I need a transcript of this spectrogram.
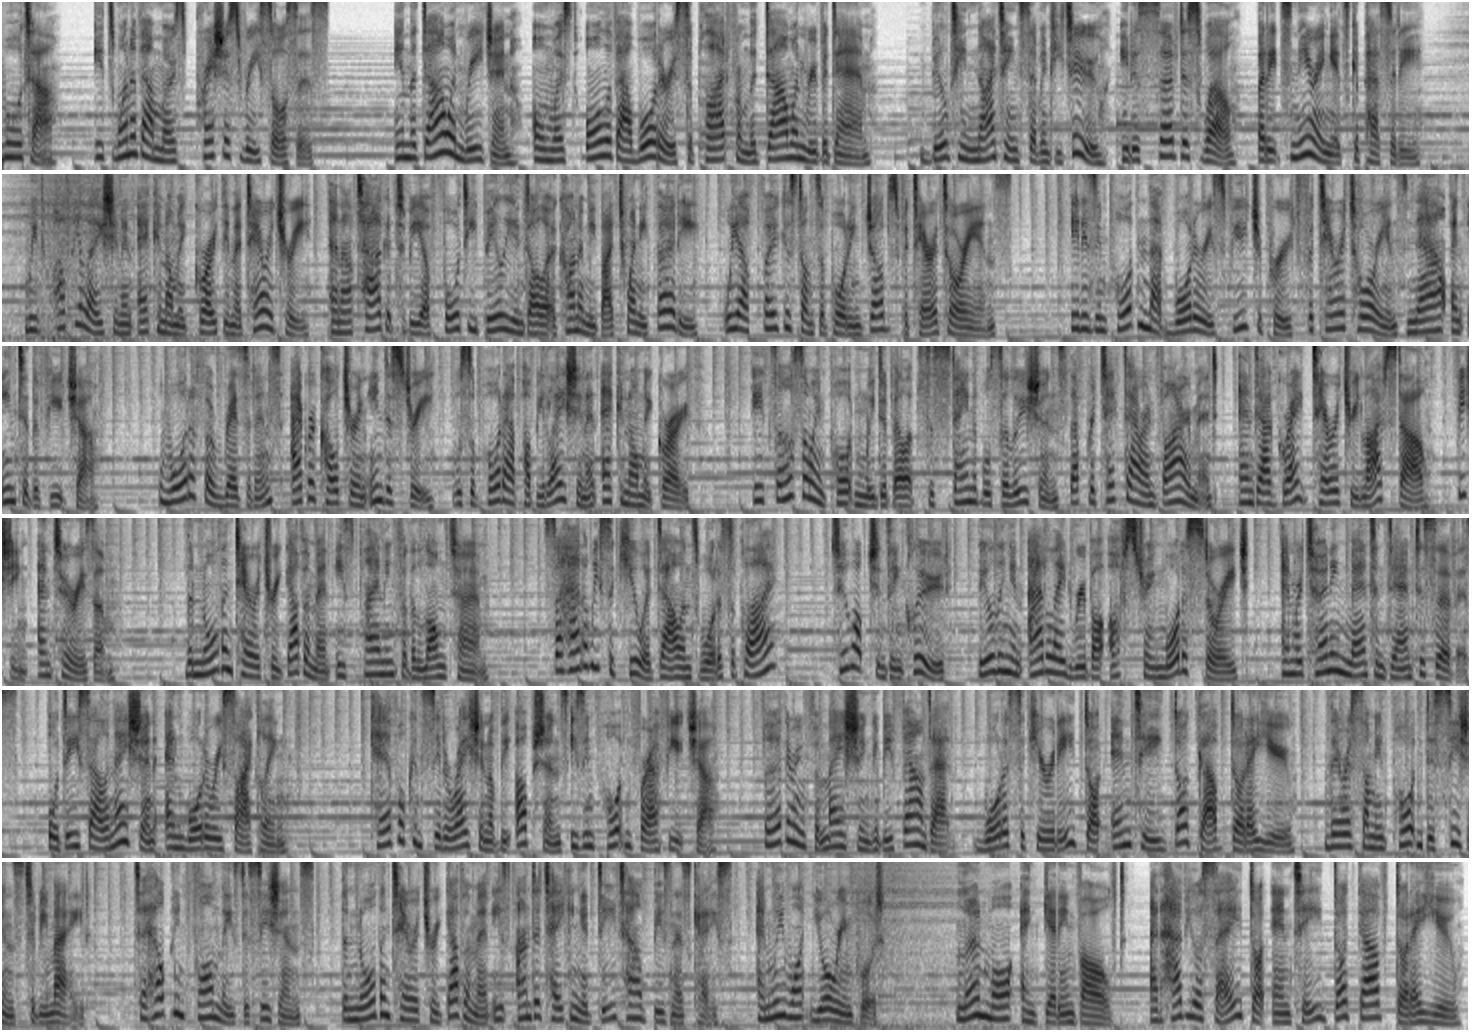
Water. It's one of our most precious resources. In the Darwin region, almost all of our water is supplied from the Darwin River Dam. Built in 1972, it has served us well, but it's nearing its capacity. With population and economic growth in the territory and our target to be a $40 billion economy by 2030, we are focused on supporting jobs for Territorians. It is important that water is future-proofed for Territorians now and into the future. Water for residents, agriculture and industry will support our population and economic growth. It's also important we develop sustainable solutions that protect our environment and our great territory lifestyle, fishing and tourism. The Northern Territory Government is planning for the long term. So how do we secure Darwin's water supply? Two options include building an Adelaide River off-stream water storage and returning Manton Dam to service, or desalination and water recycling. Careful consideration of the options is important for our future. Further information can be found at watersecurity.nt.gov.au. There are some important decisions to be made. To help inform these decisions, the Northern Territory Government is undertaking a detailed business case, and we want your input. Learn more and get involved at haveyoursay.nt.gov.au.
